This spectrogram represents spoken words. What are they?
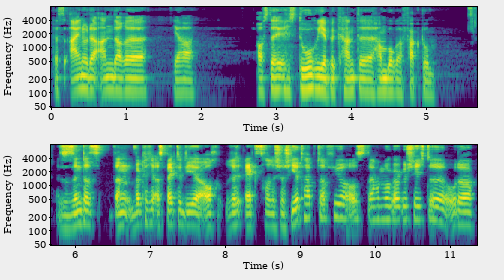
das ein oder andere, ja, aus der Historie bekannte Hamburger Faktum. Also sind das dann wirklich Aspekte, die ihr auch re extra recherchiert habt dafür aus der Hamburger Geschichte? Oder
